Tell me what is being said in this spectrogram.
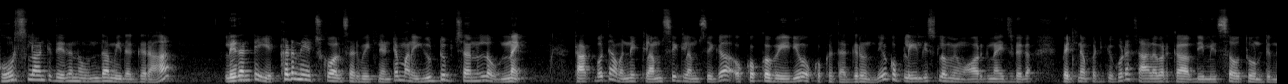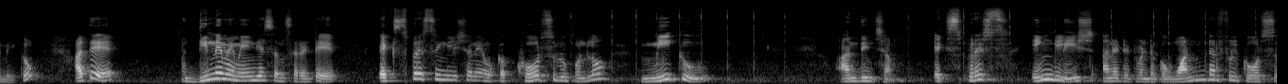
కోర్స్ లాంటిది ఏదైనా ఉందా మీ దగ్గర? లేదంటే ఎక్కడ నేర్చుకోవాలి సార్ వీటిని? అంటే మన యూట్యూబ్ ఛానల్లో ఉన్నాయి. కాకపోతే అవన్నీ క్లమ్సీ క్లమ్సీగా ఒక్కొక్క వీడియో ఒక్కొక్క దగ్గర ఉంది. ఒక ప్లేలిస్ట్లో మేము ఆర్గనైజ్డ్గా పెట్టినప్పటికీ కూడా చాలా వరకు అది మిస్ అవుతూ ఉంటుంది మీకు. అయితే దీన్నే మేము ఏం చేస్తాం సార్ అంటే ఎక్స్ప్రెస్ ఇంగ్లీష్ అనే ఒక కోర్సు రూపంలో మీకు అందించాం. ఎక్స్ప్రెస్ ఇంగ్లీష్ అనేటటువంటి ఒక వండర్ఫుల్ కోర్స్.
